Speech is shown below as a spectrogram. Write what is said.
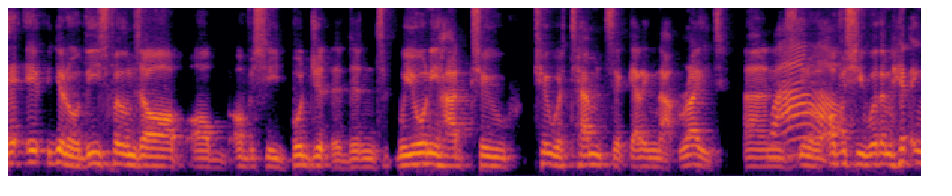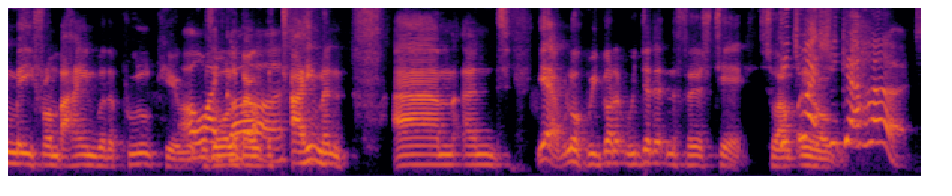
It, it, you know these films are, are obviously budgeted, and we only had two two attempts at getting that right. And wow. you know, obviously, with them hitting me from behind with a pool cue, oh it was all God. about the timing. Um, and yeah, look, we got it. We did it in the first take. So did I, you, you actually know, get hurt?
